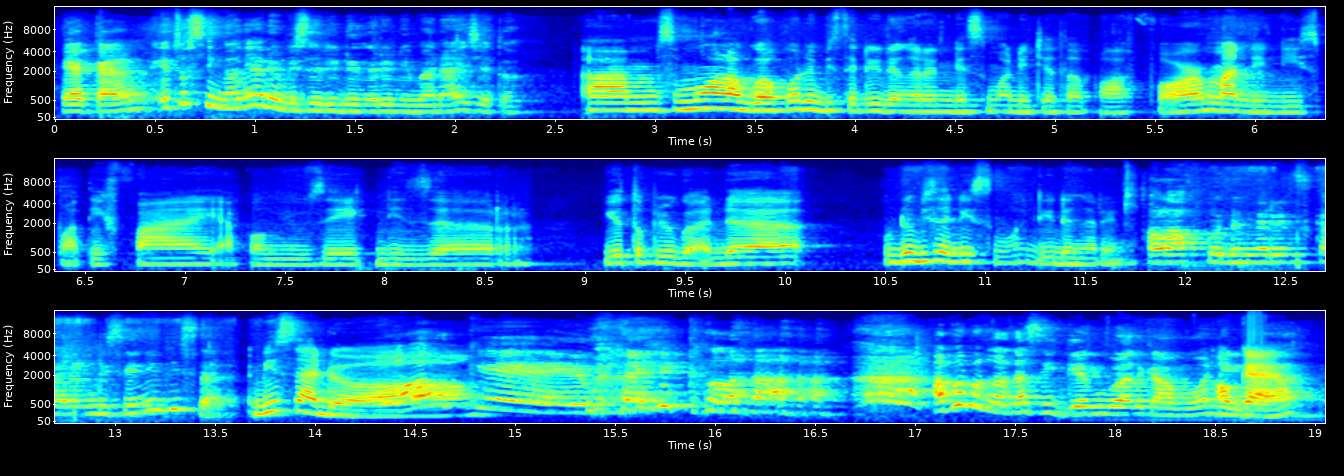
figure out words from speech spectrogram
ya kan? Itu singlenya udah bisa didengerin di mana aja tuh? Um, semua lagu aku udah bisa didengerin di semua digital platform, ada di Spotify, Apple Music, Deezer, YouTube juga ada. Udah bisa di semua didengerin. Kalau aku dengerin sekarang di sini bisa? Bisa dong. Oke, baiklah. Aku bakal kasih game buat kamu nih. Oke. ya.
